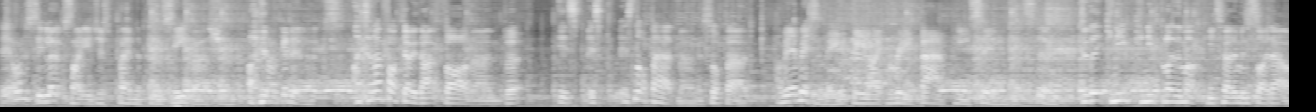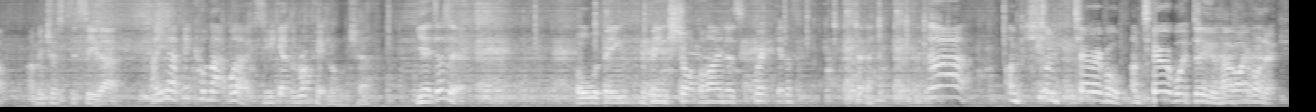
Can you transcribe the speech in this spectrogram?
It honestly looks like you're just playing the PC version. That's how good it looks. I don't know if I'd go that far, man. But it's it's it's not bad, man. It's not bad. I mean, admittedly, it'd be like a really bad PC, but still. Do they? Can you can you blow them up? Can you turn them inside out? I'm interested to see that. Oh yeah, I think all that works. If You get the rocket launcher. Yeah, does it? Oh, we're being we're being shot behind us. Quick, get the. ah! I'm I'm terrible. I'm terrible at Doom. How ironic.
